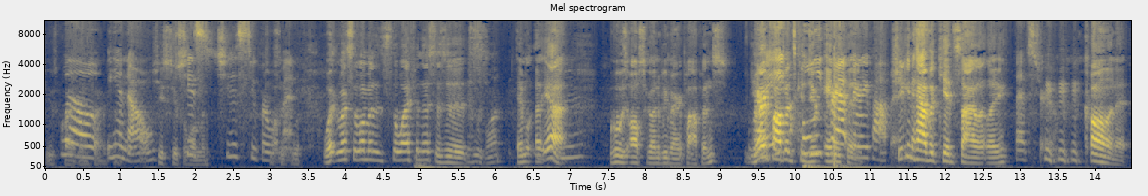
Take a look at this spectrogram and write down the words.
She was quiet. the well, entire time. you know, She's Superwoman. She's, she's Superwoman. What what's the woman that's the wife in this? Is it Emily Blunt. Em- uh, yeah, Mhm. Who is also going to be Mary Poppins? Mary Poppins can Holy do crap, anything. Mary Poppins. She can have a kid silently. That's true. calling it.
